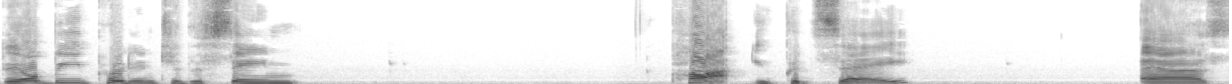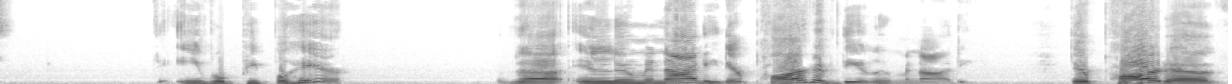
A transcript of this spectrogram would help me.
they'll be put into the same pot, you could say, as the evil people here. The Illuminati, they're part of the Illuminati. They're part of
